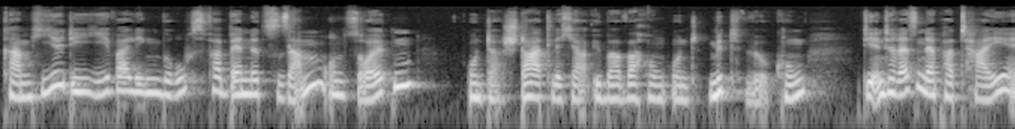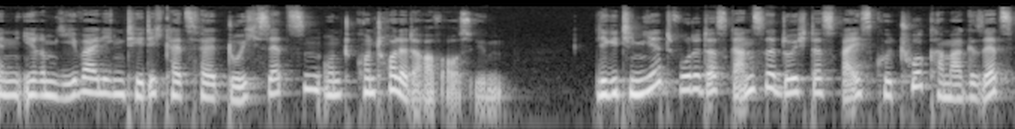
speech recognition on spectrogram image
kamen hier die jeweiligen Berufsverbände zusammen und sollten unter staatlicher Überwachung und Mitwirkung die Interessen der Partei in ihrem jeweiligen Tätigkeitsfeld durchsetzen und Kontrolle darauf ausüben. Legitimiert wurde das Ganze durch das Reichskulturkammergesetz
